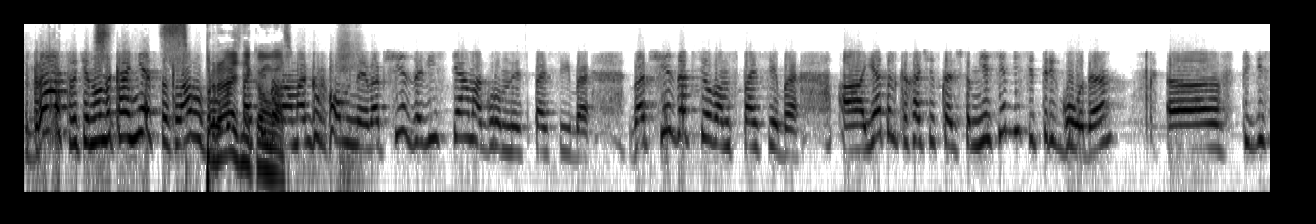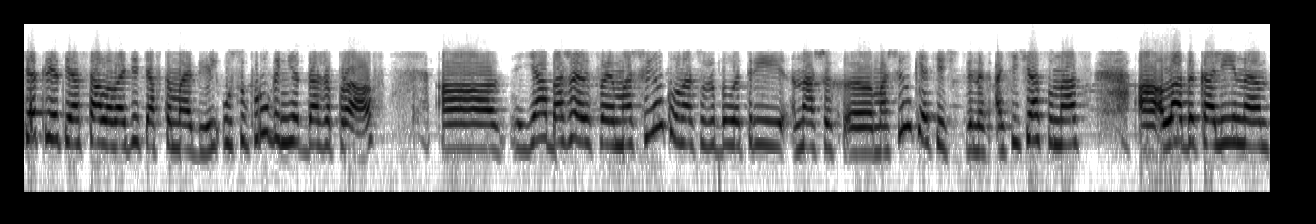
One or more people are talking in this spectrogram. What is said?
Здравствуйте, ну наконец-то, слава С Богу. праздником спасибо вас. вам огромное. Вообще за вестям огромное спасибо. Вообще за все вам спасибо. А, я только хочу сказать, что мне 73 года. Э, в 50 лет я стала водить автомобиль. У супруга нет даже прав. А, я обожаю свою машинку. У нас уже было три наших э, машинки отечественных, а сейчас у нас а, Лада Калина,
